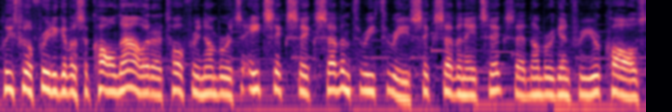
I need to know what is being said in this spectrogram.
Please feel free to give us a call now at our toll free number. It's 866 733 6786. That number again for your calls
